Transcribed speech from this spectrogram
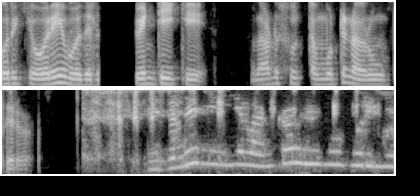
ஒரு ஒரே பதில் டுவெண்ட்டி கே அதோட சுத்த மட்டும் நான் ரூம் போயிருவேன். இதுல நீங்க லங்காவி போறீங்க.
